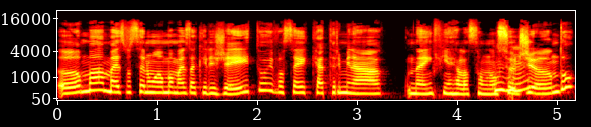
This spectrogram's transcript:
ama, mas você não ama mais daquele jeito e você quer terminar, né, enfim, a relação não se Uhum. odiando.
